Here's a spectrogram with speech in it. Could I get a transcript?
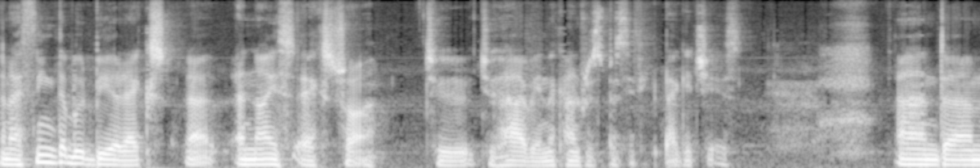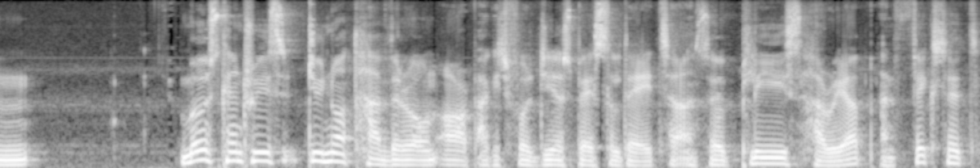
and I think that would be a, uh, a nice extra to, to have in the country-specific packages. And um, most countries do not have their own R package for geospatial data, so please hurry up and fix it.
